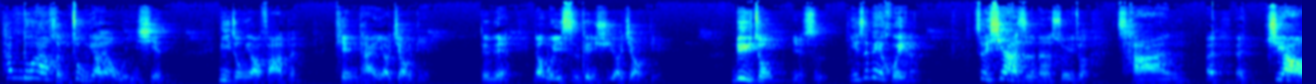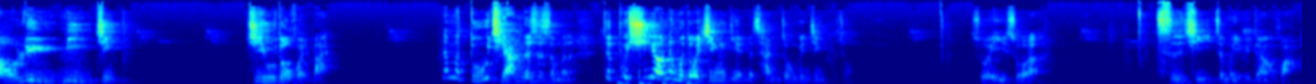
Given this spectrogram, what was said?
他们都要很重要要文献，密宗要法本，天台要教典，对不对？那唯识更需要教典，律宗也是，也是被毁了。这下子呢，所以说禅呃呃教律秘境几乎都毁败。那么独强的是什么呢？这不需要那么多经典的禅宗跟净土宗。所以说啊，此其这么有一段话：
